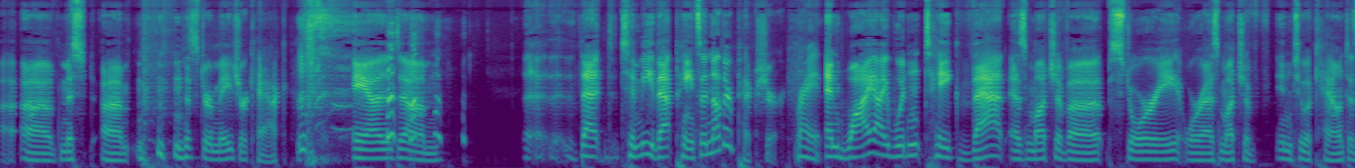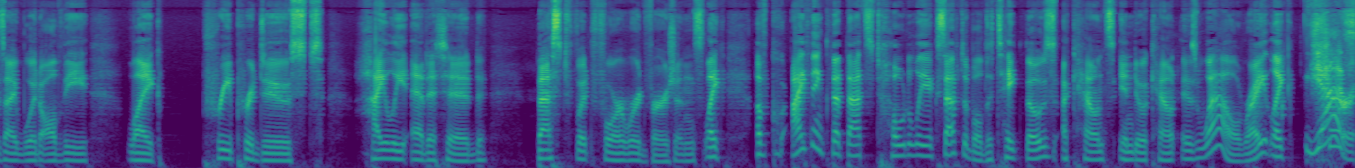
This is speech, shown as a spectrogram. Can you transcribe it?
uh, of Mr. Um, Mr. Majercak, and um, uh, that to me that paints another picture, Right. And why I wouldn't take that as much of a story or as much of into account as I would all the like pre-produced, highly edited. Best foot forward versions. Like, of I think that that's totally acceptable to take those accounts into account as well, right? Like, Yes. sure,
